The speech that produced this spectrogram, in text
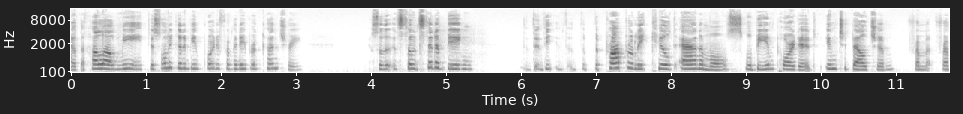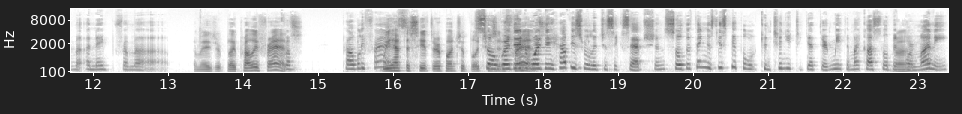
uh, the halal meat is only going to be imported from a neighboring country. So that, so instead of being the, the the properly killed animals will be imported into Belgium from from a, name from a a major, like probably France. probably France. We have to see if there are a bunch of butchers so where they France. where they have these religious exemptions. So the thing is, these people will continue to get their meat. It might cost a little bit more money,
